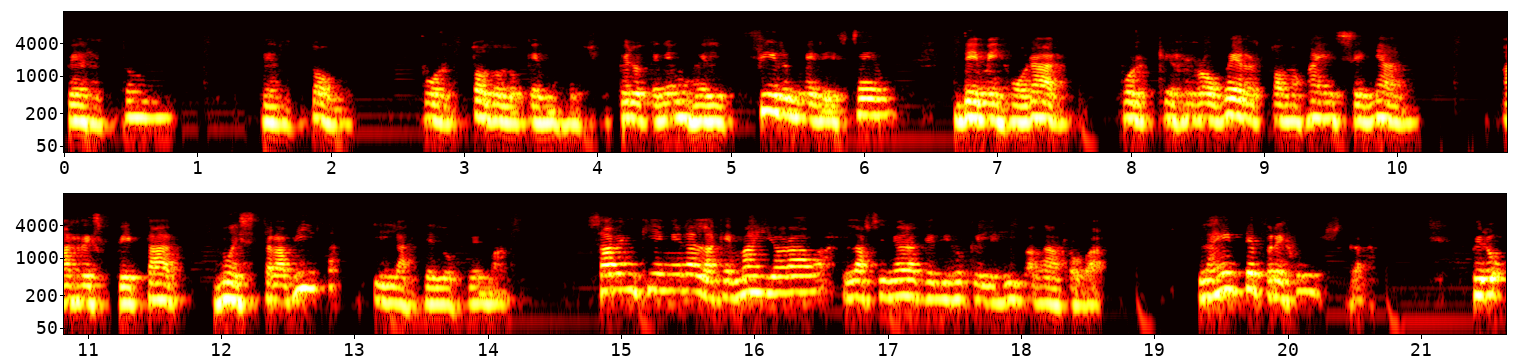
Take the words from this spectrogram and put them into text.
perdón, perdón por todo lo que hemos hecho, pero tenemos el firme deseo de mejorar, porque Roberto nos ha enseñado a respetar nuestra vida y las de los demás. ¿Saben quién era la que más lloraba? La señora que dijo que les iban a robar. La gente prejuzga, pero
